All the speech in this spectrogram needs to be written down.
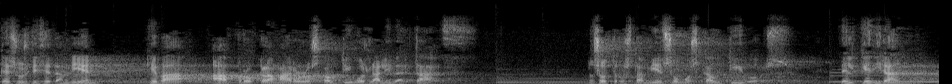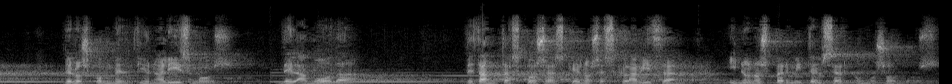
Jesús dice también que va a proclamar a los cautivos la libertad. Nosotros también somos cautivos del que dirán, de los convencionalismos, de la moda, de tantas cosas que nos esclavizan y no nos permiten ser como somos.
